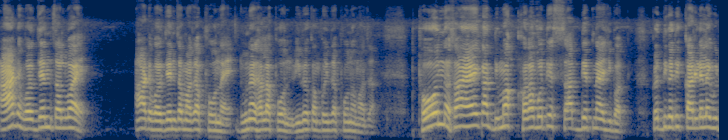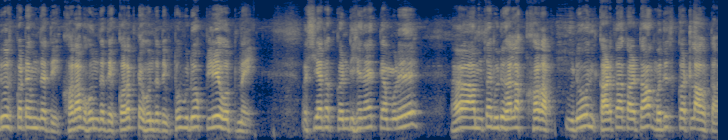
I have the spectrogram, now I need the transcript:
आठ वर्जन चालू आहे. आठ वर्जनचा माझा फोन आहे. जुना झाला फोन. विवो कंपनीचा फोन आहे माझा. फोन असा आहे का दिमाग खराब होते साथ देत नाही अजिबात. कधी कधी काढलेला व्हिडिओ कट होऊन जाते खराब होऊन जाते करप्ट होऊन जाते. तो व्हिडिओ प्ले होत नाही. अशी आता कंडिशन आहे त्यामुळे हा आमचा व्हिडिओ झाला खराब. व्हिडिओ काढता काढता मध्येच कटला होता.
